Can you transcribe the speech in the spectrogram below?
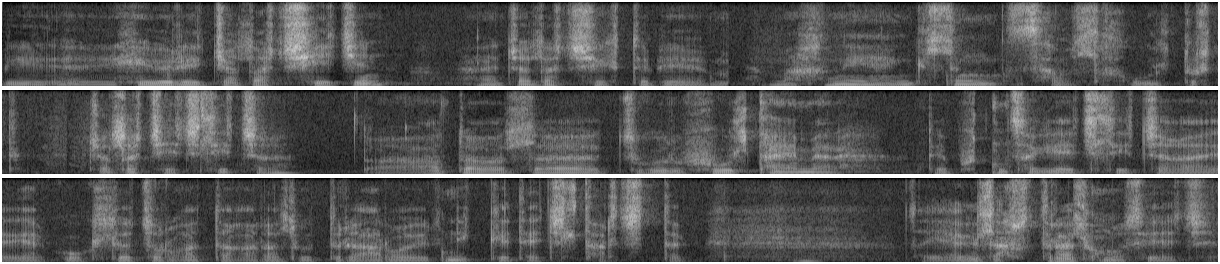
би хэвээрээ жолооч хийж байна. Жолооч хийхдээ би махны ангилан савлах үйлдвэрт жолооч ажил хийж байгаа. Одоо бол зүгээр фул таймер тэгээ бүтэн цагийн ажил хийж байгаа. Яг өглөө 6-аа гараад өдөр 12 1 гээд ажилд харцдаг. За яг л австрал хүмүүс яаж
